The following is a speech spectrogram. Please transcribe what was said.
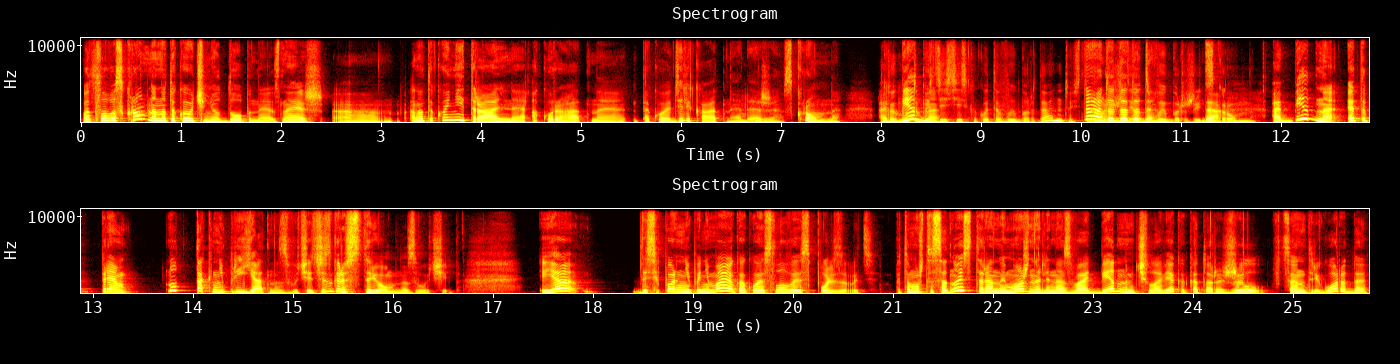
Вот слово скромно, оно такое очень удобное, знаешь, а, оно такое нейтральное, аккуратное, такое деликатное угу. даже, скромно. А как бедно... будто бы здесь есть какой-то выбор, да? Ну, то есть да, да, да, да, да. выбор жить да. скромно. А бедно – это прям, ну, так неприятно звучит. Честно говоря, стрёмно звучит. И я до сих пор не понимаю, какое слово использовать. Потому что, с одной стороны, можно ли назвать бедным человека, который жил в центре города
